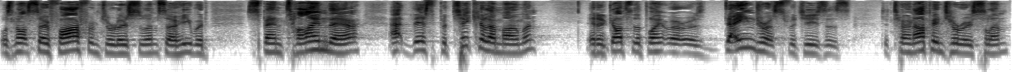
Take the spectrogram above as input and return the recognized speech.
was not so far from Jerusalem, so he would spend time there. At this particular moment, it had got to the point where it was dangerous for Jesus to turn up in Jerusalem.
